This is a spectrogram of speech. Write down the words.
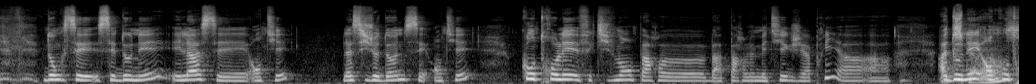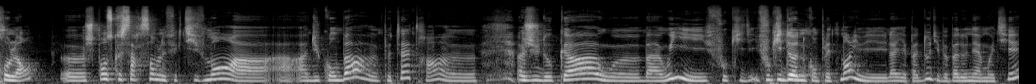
Donc c'est c'est donné. Et là c'est entier. Là si je donne c'est entier. Contrôlé effectivement par, euh, bah, par le métier que j'ai appris à, à, à donner en contrôlant. Euh, je pense que ça ressemble effectivement à, à- à du combat, euh, peut-être, hein, euh, un judoka, où, euh, bah oui, il faut qu'il donne complètement, il- là il n'y a pas de doute, il ne peut pas donner à moitié,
